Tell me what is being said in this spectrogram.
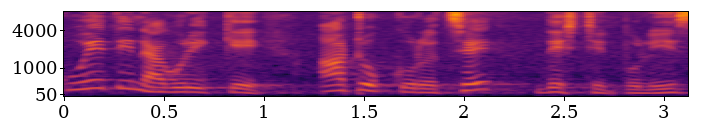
কুয়েতি নাগরিককে আটক করেছে দেশটির পুলিশ।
